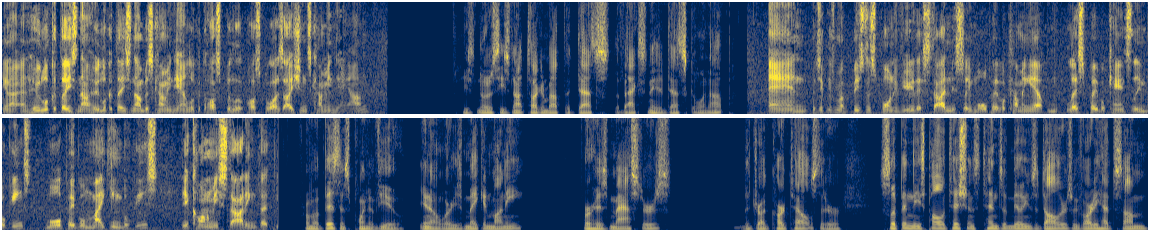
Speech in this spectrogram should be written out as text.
you know, and who look at these nu- who look at these numbers coming down, look at the hospital hospitalizations coming down, He's noticed he's not talking about the deaths, the vaccinated deaths going up. and particularly from a business point of view, they're starting to see more people coming out, less people cancelling bookings, more people making bookings. The economy's starting that from a business point of view, you know, where he's making money for his masters, the drug cartels that are slipping these politicians tens of millions of dollars. We've already had some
